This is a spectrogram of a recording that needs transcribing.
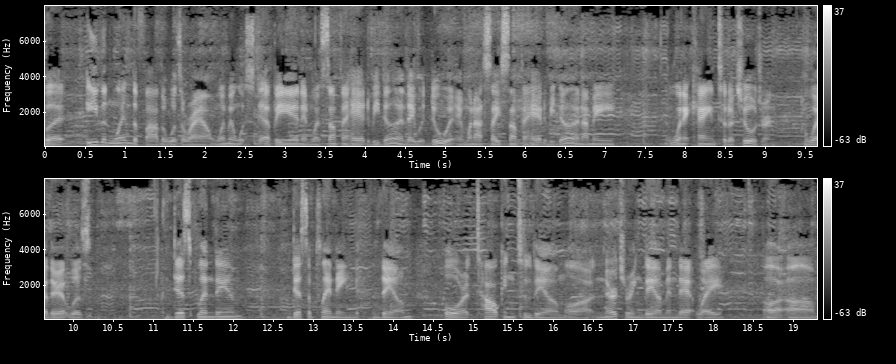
but even when the father was around women would step in and when something had to be done they would do it and when i say something had to be done i mean when it came to the children whether it was disciplining them disciplining them or talking to them or nurturing them in that way or um,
